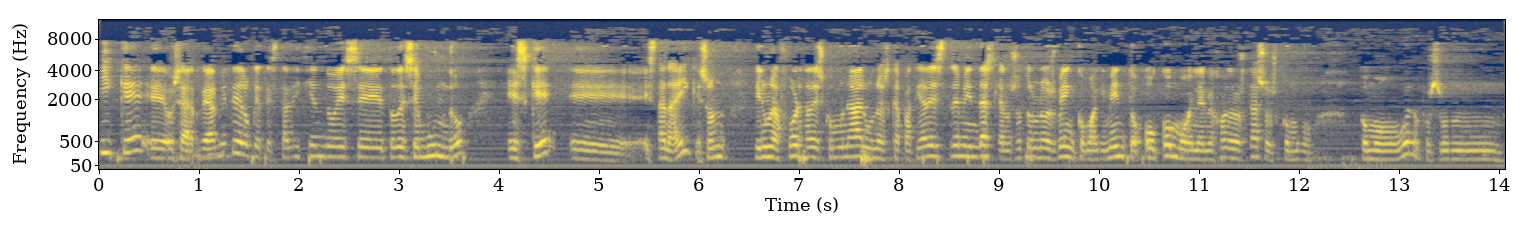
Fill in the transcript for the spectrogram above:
y que, eh, o sea, realmente lo que te está diciendo ese, todo ese mundo es que eh, están ahí, que son tienen una fuerza descomunal, unas capacidades tremendas que a nosotros nos ven como alimento o como, en el mejor de los casos, como, como bueno, pues un,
